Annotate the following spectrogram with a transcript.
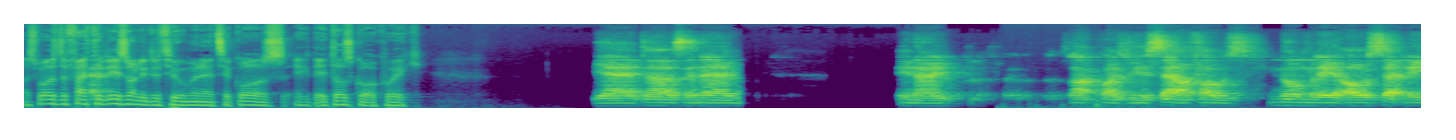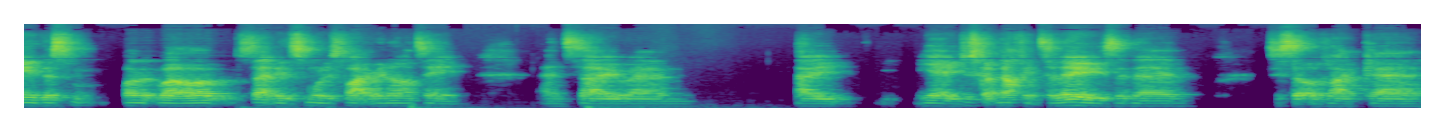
I suppose the fact that it is only the two minutes, it goes it, it does go quick. Yeah, it does. And um, you know, likewise for yourself, I was normally, I was certainly the well, certainly the smallest fighter in our team, and so, um, I, yeah, you just got nothing to lose, and um, just sort of like uh,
